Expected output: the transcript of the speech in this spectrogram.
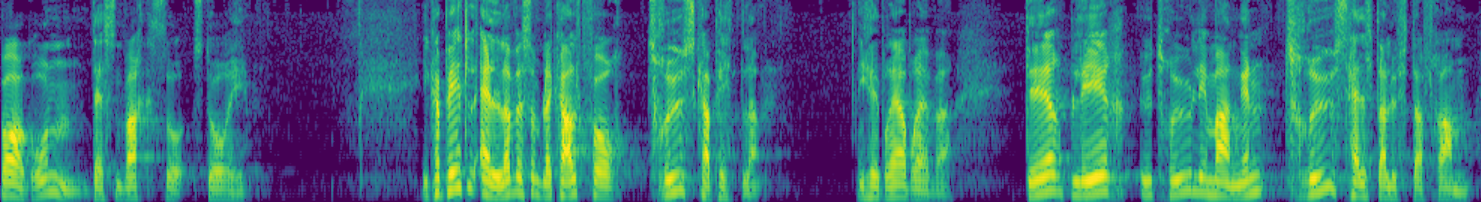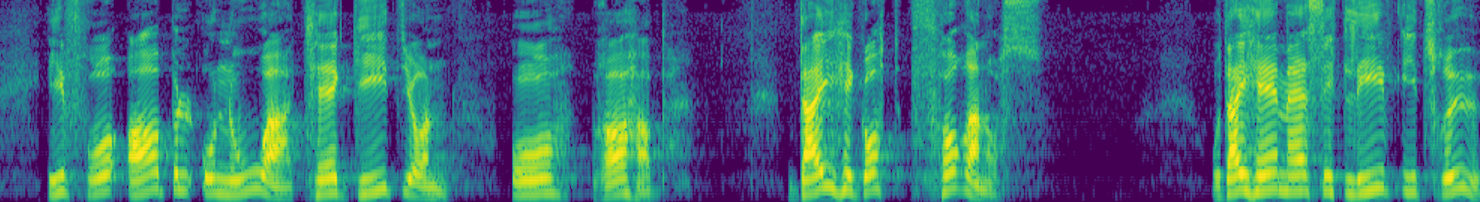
bakgrunnen disse versene står i. I kapittel 11, som ble kalt for truskapitlet i Hebreabrevet. Der blir utrolig mange trushelter løfta fram. Fra Abel og Noah til Gideon og Rahab. De har gått foran oss. Og de har med sitt liv i tru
